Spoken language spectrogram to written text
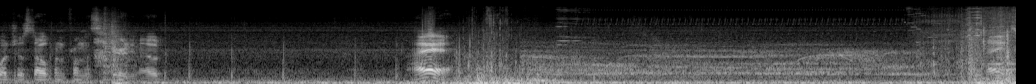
What just opened from the security node. Hey! Nice.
